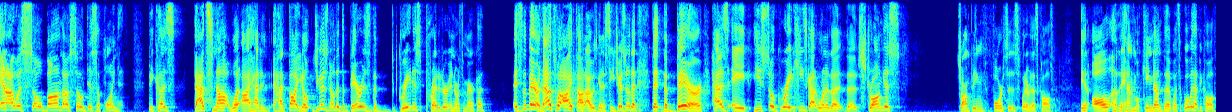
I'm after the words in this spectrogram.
And I was so bummed. I was so disappointed because that's not what I had, had thought. You know, do you guys know that the bear is the greatest predator in North America? It's the bear. That's what I thought I was going to see. Do you guys know that, that the bear has a, he's so great, he's got one of the, the strongest chomping forces, whatever that's called, in all of the animal kingdom. The, what's, what would that be called?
